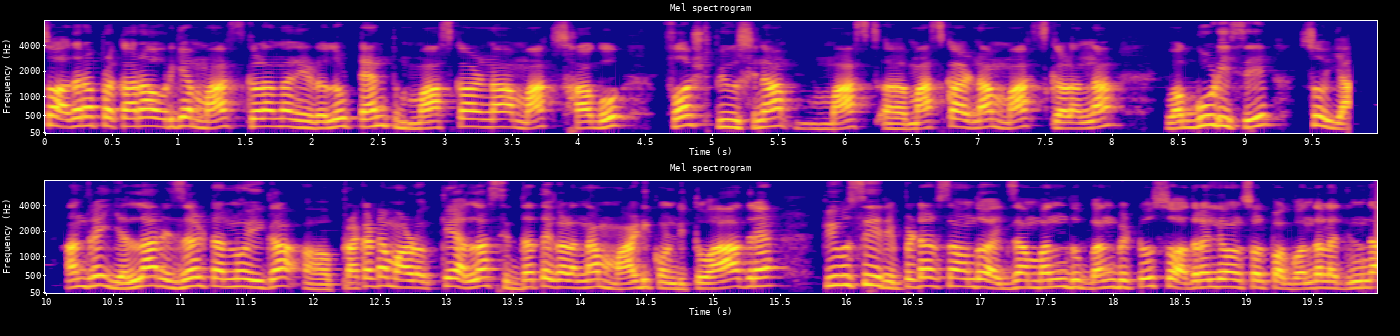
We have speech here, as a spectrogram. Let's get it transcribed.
ಸೊ ಅದರ ಪ್ರಕಾರ ಅವರಿಗೆ ಮಾರ್ಕ್ಸ್ಗಳನ್ನು ನೀಡಲು ಟೆಂತ್ ಮಾರ್ಕ್ಸ್ ಕಾರ್ಡ್ನ ಮಾರ್ಕ್ಸ್ ಹಾಗೂ ಫಸ್ಟ್ ಪಿ ಯು ಸಿನ ಮಾರ್ಕ್ಸ್ ಮಾರ್ಕ್ಸ್ ಕಾರ್ಡ್ನ ಮಾರ್ಕ್ಸ್ಗಳನ್ನು ಒಗ್ಗೂಡಿಸಿ ಸೊ ಯಾ ಅಂದರೆ ಎಲ್ಲ ರಿಸಲ್ಟನ್ನು ಈಗ ಪ್ರಕಟ ಮಾಡೋಕ್ಕೆ ಎಲ್ಲ ಸಿದ್ಧತೆಗಳನ್ನು ಮಾಡಿಕೊಂಡಿತ್ತು. ಆದರೆ ಪಿ ಯು ಸಿ ರಿಪೀಟರ್ಸ್ನ ಒಂದು ಎಕ್ಸಾಮ್ ಬಂದು, ಬಂದುಬಿಟ್ಟು ಸೊ ಅದರಲ್ಲಿ ಒಂದು ಸ್ವಲ್ಪ ಗೊಂದಲದಿಂದ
